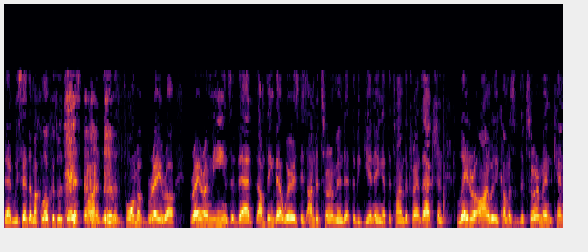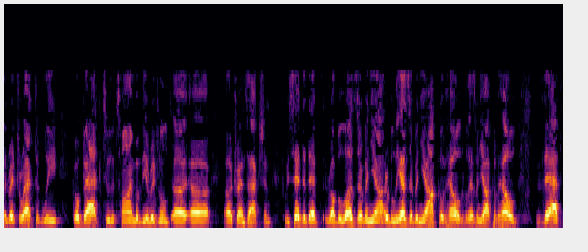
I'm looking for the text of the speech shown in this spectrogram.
That we said the machlokus was based on at least the form of breira. Breira means that something that was is undetermined at the beginning, at the time of the transaction, later on, when it becomes determined, can it retroactively go back to the time of the original uh, uh, uh, transaction. So we said that that Rabbi Eliezer ben, ya- ben Yaakov held, Rabbi Eliezer ben Yaakov held that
